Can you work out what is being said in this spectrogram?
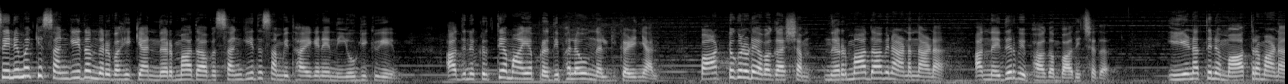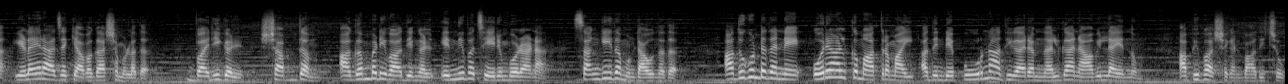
സിനിമയ്ക്ക് സംഗീതം നിർവഹിക്കാൻ നിർമ്മാതാവ് സംഗീത സംവിധായകനെ നിയോഗിക്കുകയും അതിന് കൃത്യമായ പ്രതിഫലവും നൽകി കഴിഞ്ഞാൽ പാട്ടുകളുടെ അവകാശം നിർമ്മാതാവിനാണെന്നാണ് അന്ന് എതിർവിഭാഗം വാദിച്ചത്. ഈണത്തിന് മാത്രമാണ് ഇളയരാജയ്ക്ക് അവകാശമുള്ളത്. വരികൾ ശബ്ദം അകമ്പടിവാദ്യങ്ങൾ എന്നിവ ചേരുമ്പോഴാണ് സംഗീതമുണ്ടാവുന്നത്. അതുകൊണ്ട് തന്നെ ഒരാൾക്ക് മാത്രമായി അതിന്റെ പൂർണാധികാരം നൽകാനാവില്ല എന്നും അഭിഭാഷകൻ വാദിച്ചു.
